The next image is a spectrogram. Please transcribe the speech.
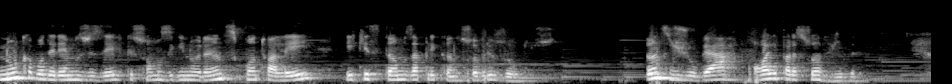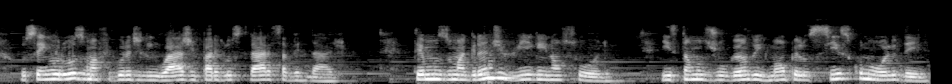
Nunca poderemos dizer que somos ignorantes quanto à lei e que estamos aplicando sobre os outros. Antes de julgar, olhe para a sua vida. O Senhor usa uma figura de linguagem para ilustrar essa verdade. Temos uma grande viga em nosso olho e estamos julgando o irmão pelo cisco no olho dele.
